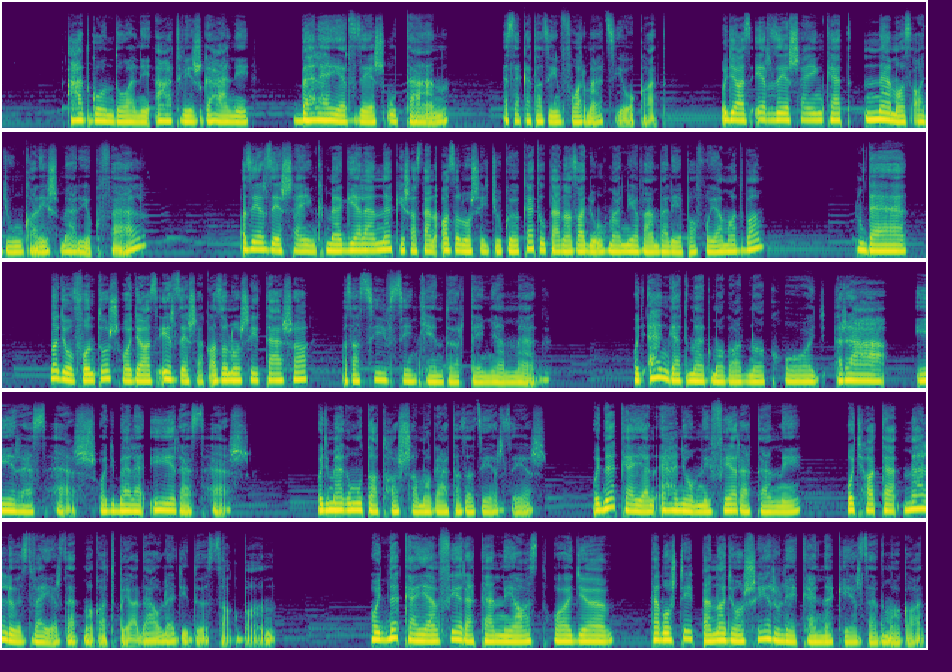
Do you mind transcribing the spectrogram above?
átgondolni, átvizsgálni, beleérzés után ezeket az információkat. Ugye az érzéseinket nem az agyunkkal ismerjük fel, az érzéseink megjelennek, és aztán azonosítjuk őket, utána az agyunk már nyilván belép a folyamatba, de nagyon fontos, hogy az érzések azonosítása az a szív szintjén történjen meg. Hogy engedd meg magadnak, hogy rá érezhess, hogy bele érezhess, hogy megmutathassa magát az az érzés. Hogy ne kelljen elnyomni, félretenni, hogyha te mellőzve érzed magad például egy időszakban. Hogy ne kelljen félretenni azt, hogy te most éppen nagyon sérülékenynek érzed magad.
